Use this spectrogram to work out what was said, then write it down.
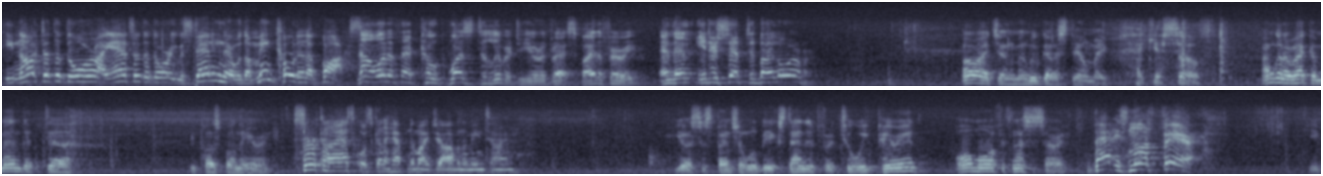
He knocked at the door, I answered the door, he was standing there with a mink coat in a box. Now, what if that coat was delivered to your address by the furrier and then intercepted by Lorimer? All right, gentlemen, we've got a stalemate. I guess so. I'm going to recommend that uh, we postpone the hearing. Sir, can I ask what's going to happen to my job in the meantime? Your suspension will be extended for a two-week period, or more if it's necessary. That is not fair. Keep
